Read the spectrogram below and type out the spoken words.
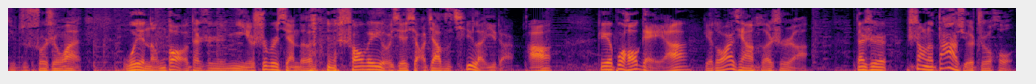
就说实话，我也能报，但是你是不是显得 稍微有些小家子气了一点啊？这也不好给啊，给多少钱合适啊？但是上了大学之后，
